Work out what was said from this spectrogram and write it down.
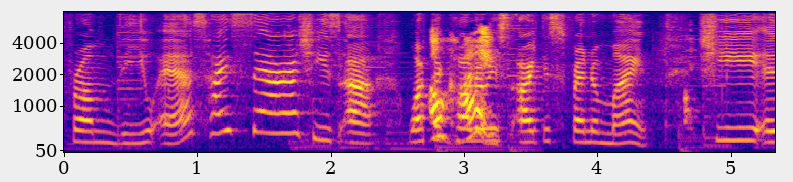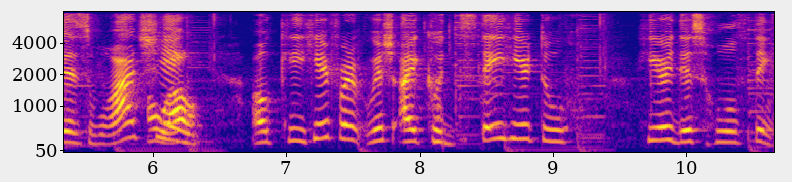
from the US. Hi, Sarah! She's a watercolorist artist friend of mine. She is watching. Oh, wow. Okay, here for wish I could stay here to hear this whole thing.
